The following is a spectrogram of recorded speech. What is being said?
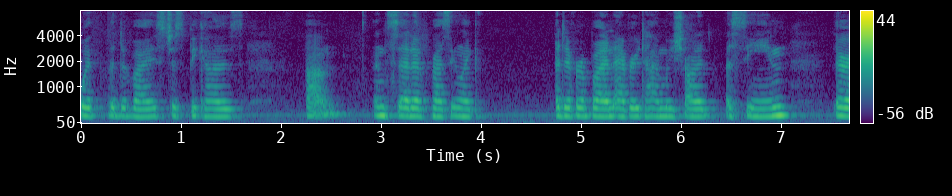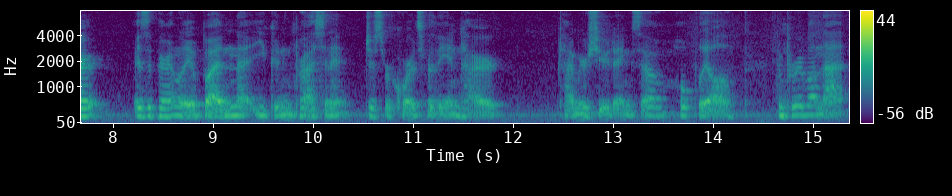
with the device just because um, instead of pressing like a different button every time we shot a, a scene, there is apparently a button that you can press and it just records for the entire time you're shooting. So hopefully I'll improve on that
